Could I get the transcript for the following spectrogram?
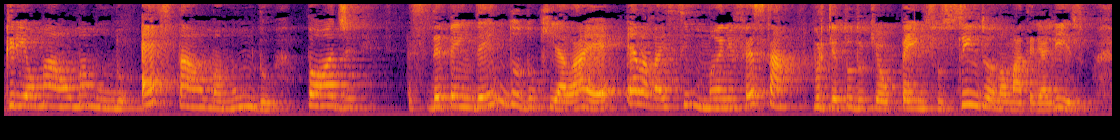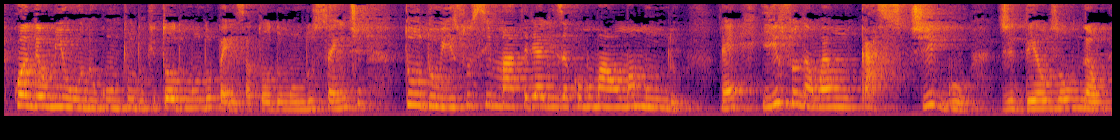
cria uma alma mundo. Esta alma mundo pode, dependendo do que ela é, ela vai se manifestar. Porque tudo que eu penso, sinto, eu não materializo. Quando eu me uno com tudo que todo mundo pensa, todo mundo sente, tudo isso se materializa como uma alma mundo. Né? Isso não é um castigo de Deus ou não.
